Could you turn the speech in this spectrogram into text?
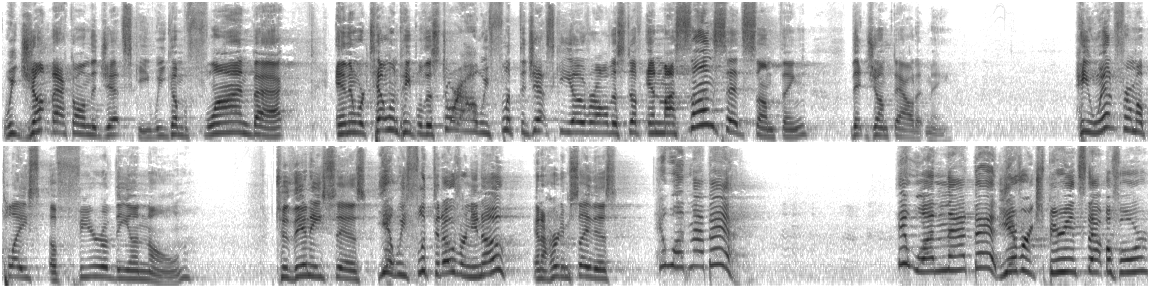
We jump back on the jet ski. We come flying back. And then we're telling people this story. Oh, we flipped the jet ski over, all this stuff. And my son said something that jumped out at me. He went from a place of fear of the unknown to then he says, Yeah, we flipped it over, and you know, and I heard him say this, it wasn't that bad. It wasn't that bad. You ever experienced that before?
